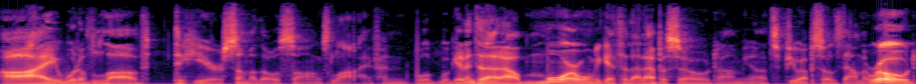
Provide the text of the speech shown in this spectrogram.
I would have loved to hear some of those songs live. And we'll, we'll get into that album more when we get to that episode. Um, you know, it's a few episodes down the road,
